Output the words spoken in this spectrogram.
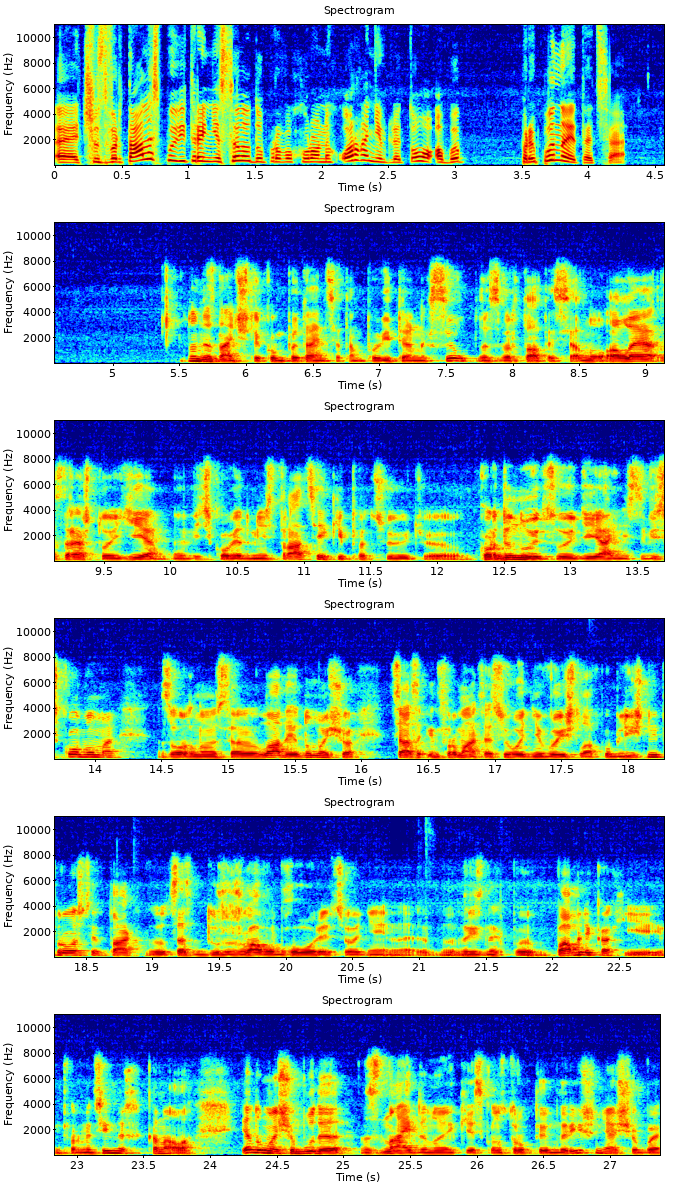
Е, чи звертались повітряні сили до правоохоронних органів для того, аби припинити це? Ну, не знаю, компетенція там повітряних сил звертатися. Ну але зрештою є військові адміністрації, які працюють, е, координують свою діяльність з військовими з органами місцевої влади. Я думаю, що ця інформація сьогодні вийшла в публічний простір. Так це дуже жваво обговорюють сьогодні е, в різних пабліках і інформаційних каналах. Я думаю, що буде знайдено якесь конструктивне рішення, щоб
